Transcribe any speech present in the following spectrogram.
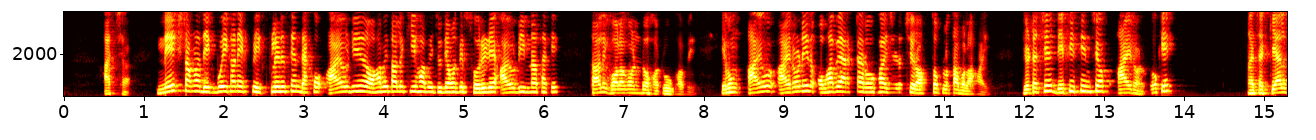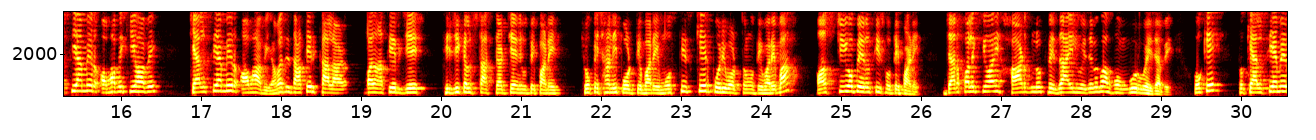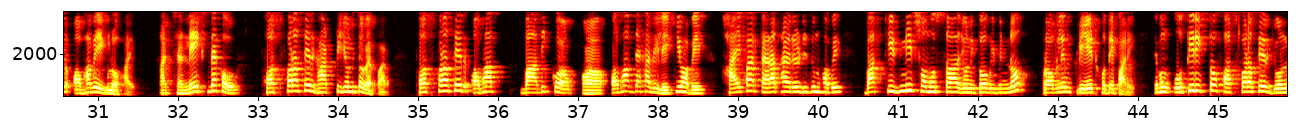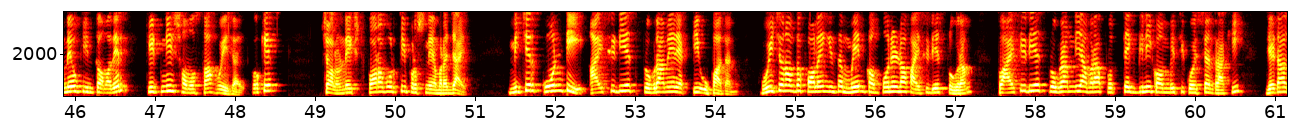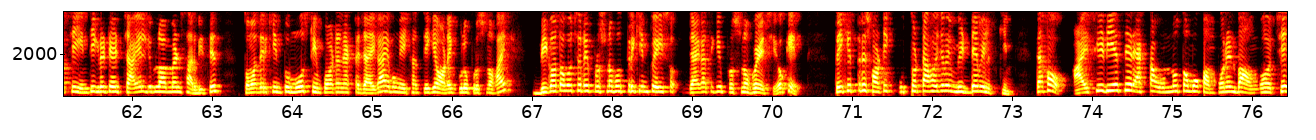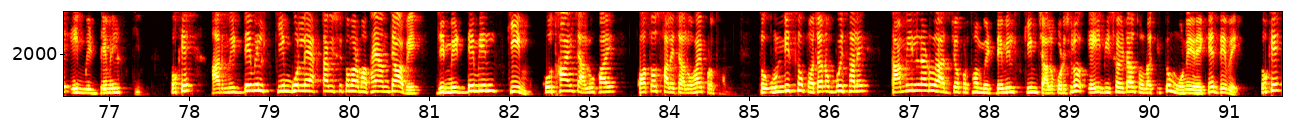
আচ্ছা নেক্সট আমরা দেখব এখানে একটু এক্সপ্লেনেশন দেখো আয়োডিনের অভাবে তাহলে কি হবে? যদি আমাদের শরীরে আয়োডিন না থাকে, তাহলে গলগণ্ড রোগ হবে। এবং আয়ো আয়রনের অভাবে আরেকটা রোগ হয়, যেটা হচ্ছে রক্তপ্লতা বলা হয়। যেটা হচ্ছে ডেফিসিয়েন্সি অফ আয়রন ওকে আচ্ছা ক্যালসিয়ামের অভাবে কি হবে? ক্যালসিয়ামের অভাবে আমাদের দাঁতের কালার বা দাঁতের যে ফিজিক্যাল স্ট্রাকচার চেঞ্জ হতে পারে, চোখে ছানি পড়তে পারে, মস্তিষ্কের পরিবর্তন হতে পারে বা অস্টিওপেরোসিস হতে পারে, যার ফলে কি হয়? হাড়গুলো ফ্রেজাইল হয়ে যাবে বা ভঙ্গুর হয়ে যাবে। ওকে তো ক্যালসিয়ামের অভাবে এগুলো হয়। আচ্ছা নেক্সট দেখো ফসফরাসের ঘাটতিজনিত ব্যাপার। ফসফরাসের অভাব বা আধিক্য অভাব দেখা দিলে কি হবে? হাইফার প্যারাথাইরয়েডিজম হবে বা কিডনির সমস্যা জনিত বিভিন্ন প্রবলেম ক্রিয়েট হতে পারে। এবং অতিরিক্ত ফসফরাসের জন্যেও কিন্তু আমাদের কিডনির সমস্যা হয়ে যায়। ওকে চলো নেক্সট পরবর্তী প্রশ্নে আমরা যাই। নিচের কোনটি আইসিডিএস প্রোগ্রামের একটি উপাদান? Which one of the following is the main component of ICDS program তো আইসিডিএস প্রোগ্রাম নিয়ে আমরা প্রত্যেক দিনই কম বেশি কোয়েশ্চেন রাখি, যেটা হচ্ছে ইন্টিগ্রেটেড চাইল্ড ডেভেলপমেন্ট সার্ভিসেস তোমাদের কিন্তু মোস্ট ইম্পর্টেন্ট একটা জায়গা এবং এখান থেকে অনেকগুলো প্রশ্ন হয়। বিগত বছরের প্রশ্নপত্রে কিন্তু এই জায়গা থেকে প্রশ্ন হয়েছে ওকে তো এই ক্ষেত্রে সঠিক উত্তরটা হয়ে যাবে মিড ডে মিল স্কিম দেখো আইসিডিএস এর একটা অন্যতম কম্পোনেন্ট বা অঙ্গ হচ্ছে এই mid day meal scheme okay আর মিড ডে মিল স্কিম বললে একটা বিষয় তোমার মাথায় আনতে হবে যে মিড ডে মিল স্কিম কোথায় চালু হয়, কত সালে চালু হয় প্রথম। তো উনিশশো পঁচানব্বই সালে তামিলনাড়ু রাজ্য প্রথম মিড ডে মিল স্কিম চালু করেছিল, এই বিষয়টাও তোমরা কিন্তু মনে রেখে দেবে। ওকে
